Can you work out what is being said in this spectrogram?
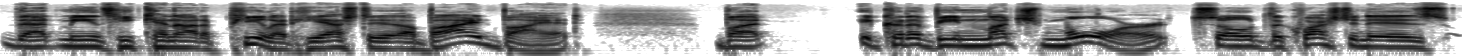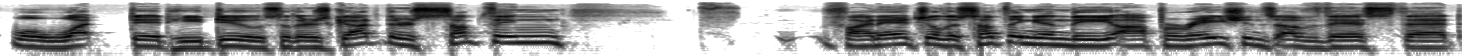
that means he cannot appeal it. He has to abide by it. But it could have been much more. So the question is, well, what did he do? So there's got there's something financial. There's something in the operations of this that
